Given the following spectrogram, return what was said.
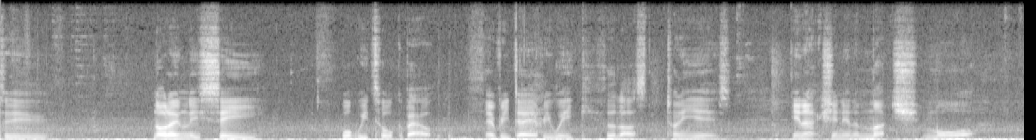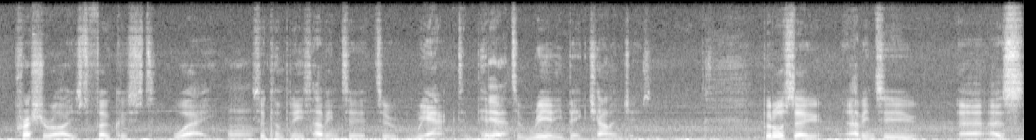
to not only see what we talk about every day, every week for the last twenty years in action in a much more pressurized, focused way. Mm. So companies having to, to react and pivot Yeah. to really big challenges, but also having to, uh, as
